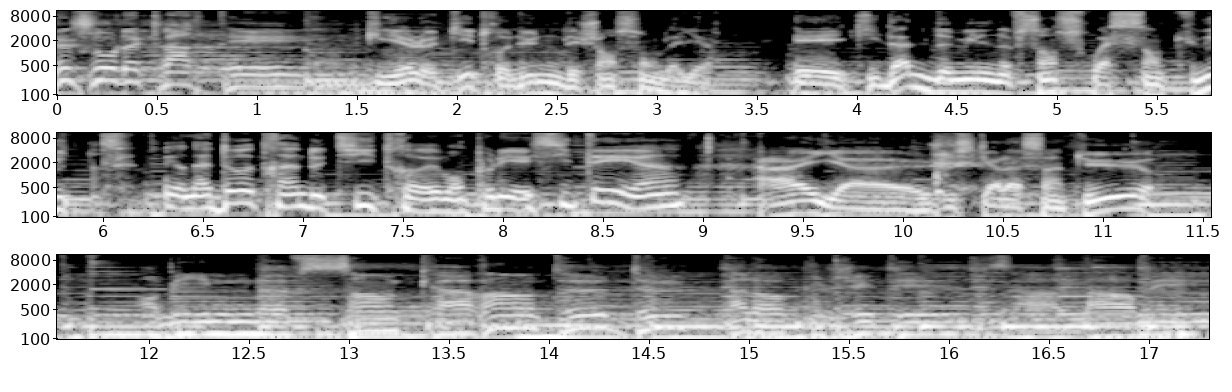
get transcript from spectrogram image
le jour de clarté. qui est le titre d'une des chansons d'ailleurs, et qui date de 1968. Il y en a d'autres hein, de titres, euh, on peut les citer. Hein. Ah, il y a Jusqu'à la ceinture, En 1942, alors que j'étais à l'armée,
